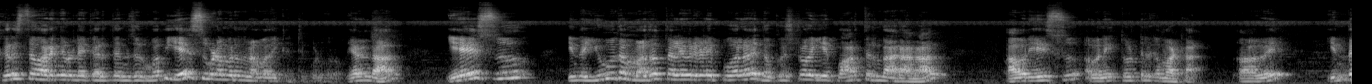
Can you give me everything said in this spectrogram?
கிறிஸ்தவ அறிஞருடைய கருத்து என்று சொல்லும்போது இயேசுவிடமிருந்து நாம் அதை கற்றுக்கொள்கிறோம். ஏனென்றால் இயேசு இந்த யூத மத தலைவர்களைப் போல இந்த குஷ்டரோகியை பார்த்திருந்தாரானால் அவர் இயேசு அவனை தொட்டிருக்க மாட்டார். ஆகவே இந்த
